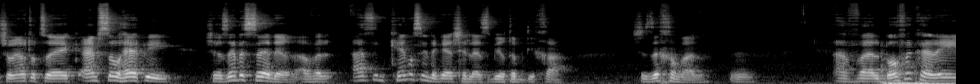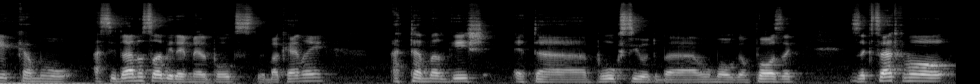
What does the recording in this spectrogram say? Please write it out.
שומעים אותו צועק I'm so happy, שזה בסדר, אבל אז הם כן עושים הגלל של להסביר את הבדיחה, שזה חבל. אבל באופן כללי, כאמור, הסדרה נוצרה בידי מל ברוקס ובאק הנרי, אתה מרגיש את הברוקסיות בהומור, גם פה זה, זה קצת כמו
